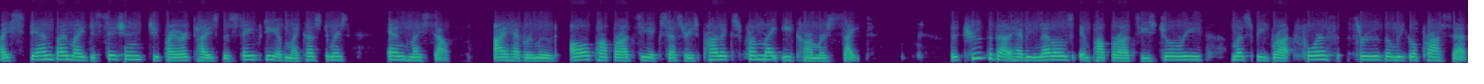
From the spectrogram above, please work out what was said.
I stand by my decision to prioritize the safety of my customers and myself. I have removed all paparazzi accessories products from my e commerce site. The truth about heavy metals in paparazzi's jewelry must be brought forth through the legal process.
